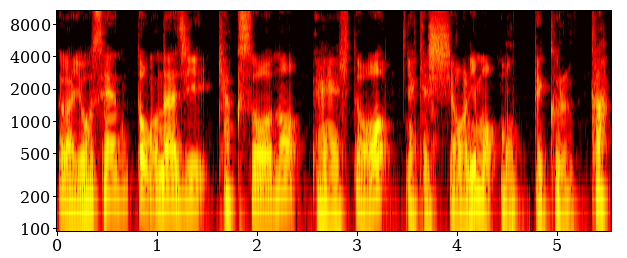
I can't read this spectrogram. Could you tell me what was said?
だから予選と同じ客層の人を決勝にも持ってくるか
